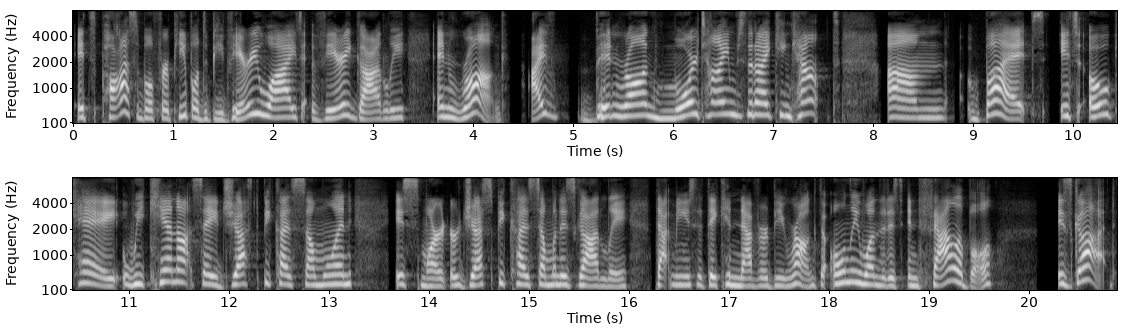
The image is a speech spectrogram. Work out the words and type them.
It's possible for people to be very wise, very godly, and wrong. I've been wrong more times than I can count. Um, but it's okay. We cannot say just because someone is smart or just because someone is godly, that means that they can never be wrong. The only one that is infallible is God.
